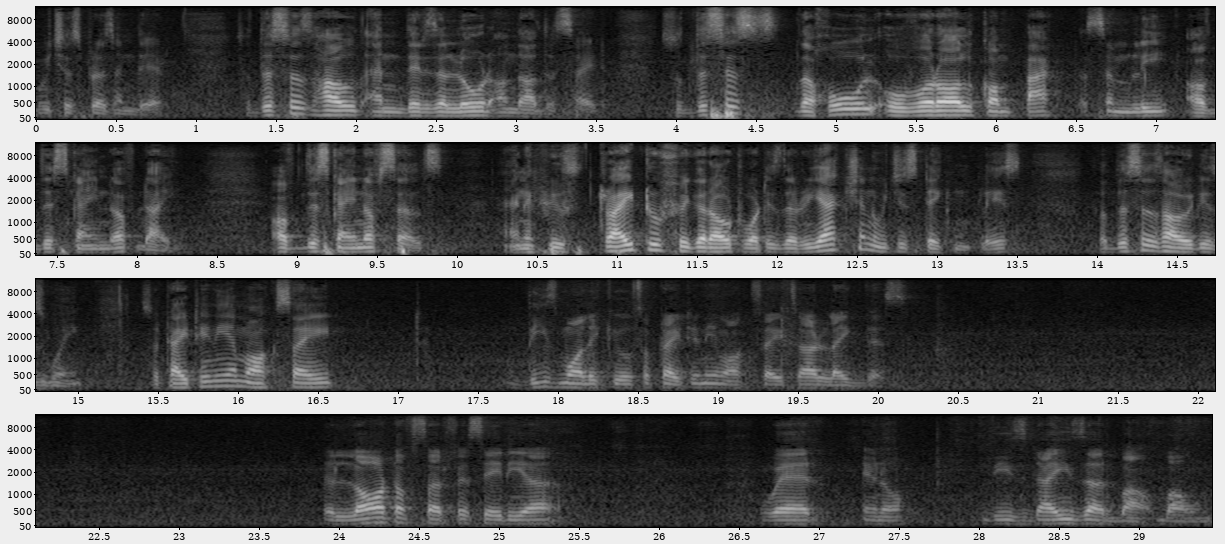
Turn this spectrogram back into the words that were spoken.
which is present there. So, this is how and there is a load on the other side. So, this is the whole overall compact assembly of this kind of dye of this kind of cells and if you try to figure out what is the reaction which is taking place. So, this is how it is going. So, titanium oxide these molecules of titanium oxides are like this. A lot of surface area where you know these dyes are bound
